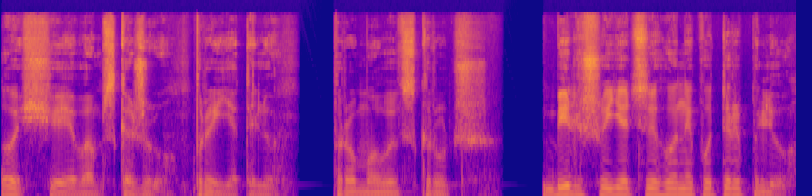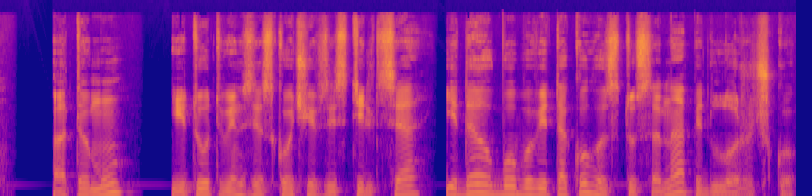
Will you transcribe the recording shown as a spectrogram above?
Ось що я вам скажу, приятелю, промовив Скрудж. Більше я цього не потерплю. А тому. І тут він зіскочив зі стільця і дав Бобові такого стусана під ложечку,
